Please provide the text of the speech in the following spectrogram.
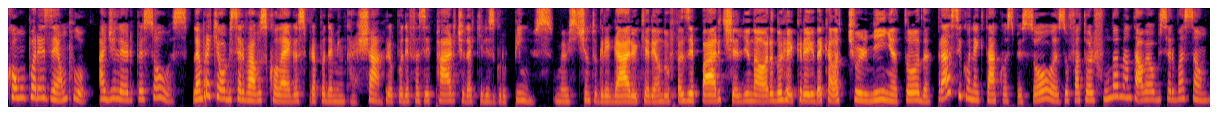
como por exemplo, a de ler pessoas. Lembra que eu observava os colegas para poder me encaixar, para eu poder fazer parte daqueles grupinhos? O meu instinto gregário querendo fazer parte ali na hora do recreio daquela turminha toda. Para se conectar com as pessoas, o fator fundamental é a observação.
